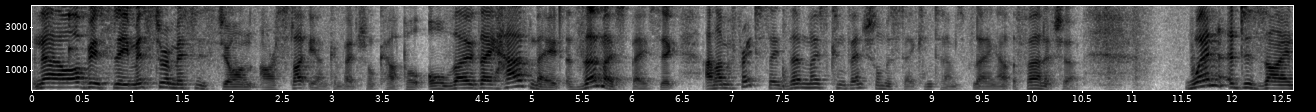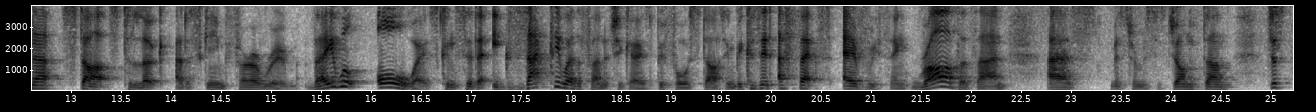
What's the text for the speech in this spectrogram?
Now, obviously, Mr. and Mrs. John are a slightly unconventional couple, although they have made the most basic, and I'm afraid to say the most conventional mistake in terms of laying out the furniture. When a designer starts to look at a scheme for a room, they will always consider exactly where the furniture goes before starting because it affects everything rather than as Mr. and Mrs. John have done. Just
